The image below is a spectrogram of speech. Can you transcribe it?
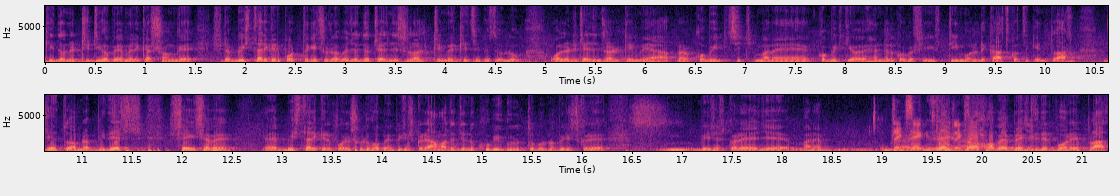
কী ধরনের ট্রিটি হবে আমেরিকার সঙ্গে সেটা বিশ তারিখের পর থেকে শুরু হবে। যদিও ট্রানজিশনাল টিমের কিছু কিছু লোক অলরেডি ট্রানজিশনাল টিমে আপনার কোভিড মানে কোভিড কীভাবে হ্যান্ডেল করবে সেই টিম অলরেডি কাজ করছে। কিন্তু যেহেতু আমরা বিদেশ সেই হিসাবে বিশ তারিখের পরে শুরু হবে। বিশেষ করে আমাদের জন্য খুবই গুরুত্বপূর্ণ। বিশেষ করে বিশেষ করে যে মানে টক হবে ব্রেক্সিটের পরে প্লাস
